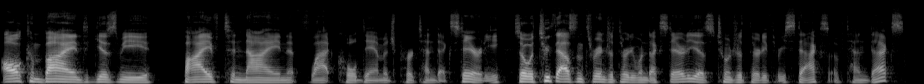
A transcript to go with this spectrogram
all combined gives me five to nine flat cold damage per 10 dexterity. So with 2,331 dexterity, that's 233 stacks of 10 dex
